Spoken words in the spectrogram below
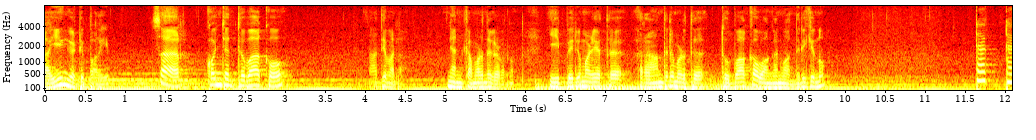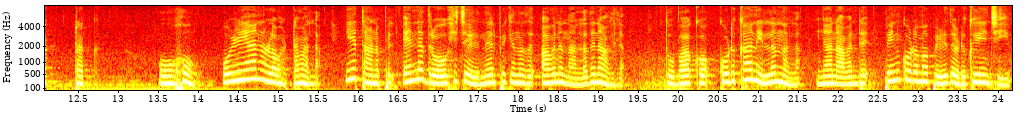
കൈയും കെട്ടി പറയും സാർ കൊഞ്ചം തുബാക്കോ സാധ്യമല്ല. ഞാൻ കമഴ്ന്നു കിടന്നു. ഈ പെരുമഴയത്ത് റാന്തലുമെടുത്ത് തുബാക്കോ വാങ്ങാൻ വന്നിരിക്കുന്നു. ടക് ടക് ടക്. ഓഹോ ഒഴിയാനുള്ള വട്ടമല്ല. ഈ തണുപ്പിൽ എന്നെ ദ്രോഹിച്ച് എഴുന്നേൽപ്പിക്കുന്നത് അവന് നല്ലതിനാവില്ല. തുബാക്കോ കൊടുക്കാനില്ലെന്നല്ല ഞാൻ അവന്റെ പിൻകുടുമ പിഴുതെടുക്കുകയും ചെയ്യും.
